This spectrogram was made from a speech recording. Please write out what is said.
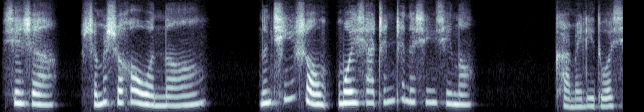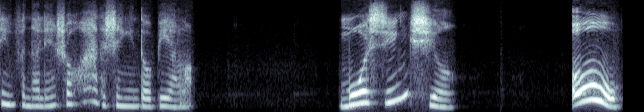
先生？什么时候我能能亲手摸一下真正的星星呢？卡梅利多兴奋的连说话的声音都变了。摸星星？哦，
